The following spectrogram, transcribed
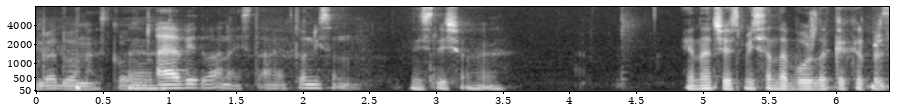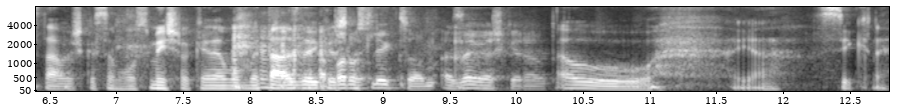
B12, Kozvort. A ja, V12, a ja, to nisem. ni slišal. Ja. Enače, jaz mislim, da boš da kar predstaviš, ker sem osmešal, ker imamo metal zdaj. Kakšno- prvo slikco, a zdaj veš, kje je avto. Au, ja, sikne.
